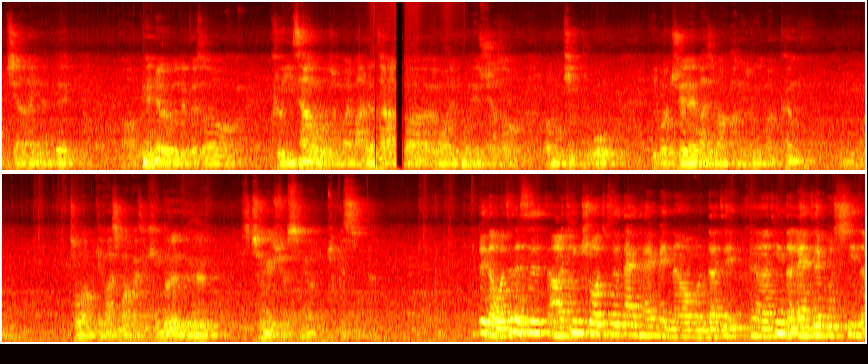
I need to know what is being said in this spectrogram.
없지 않아 있는데 어, 팬 여러분들께서 그 이상으로 정말 많은 사랑과 응원을 보내주셔서 너무 기쁘고 이번 주에 마지막 방송인 만큼 음, 저와 함께 마지막까지 킹더랜드를 시청해 주셨으면 좋겠습니다. 对的，我真的是呃听说就是在台北呢，我们的这呃《听的见》这部戏呢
